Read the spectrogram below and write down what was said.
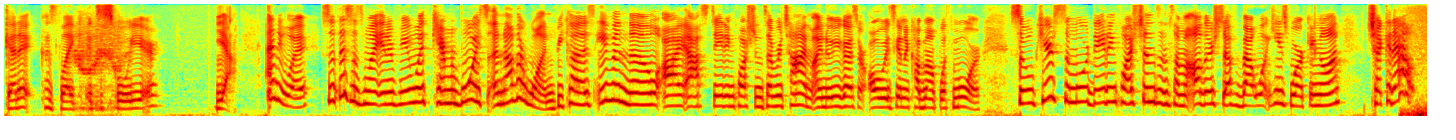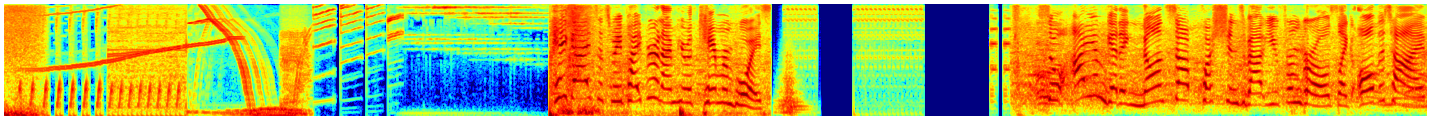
Get it? Because, like, it's a school year? Yeah. Anyway, so this is my interview with Cameron Boyce, another one, because even though I ask dating questions every time, I know you guys are always going to come up with more. So here's some more dating questions and some other stuff about what he's working on. Check it out. Hey guys, it's me, Piper, and I'm here with Cameron Boyce. Getting nonstop questions about you from girls, like all the time.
